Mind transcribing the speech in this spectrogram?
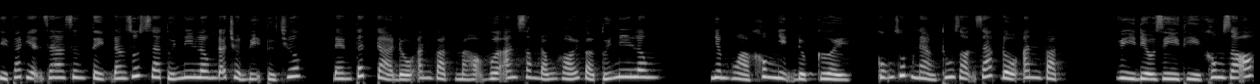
thì phát hiện ra Dương Tịch đang rút ra túi ni lông đã chuẩn bị từ trước, đem tất cả đồ ăn vặt mà họ vừa ăn xong đóng gói vào túi ni lông. Nhâm Hòa không nhịn được cười, cũng giúp nàng thu dọn rác đồ ăn vặt. Vì điều gì thì không rõ,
